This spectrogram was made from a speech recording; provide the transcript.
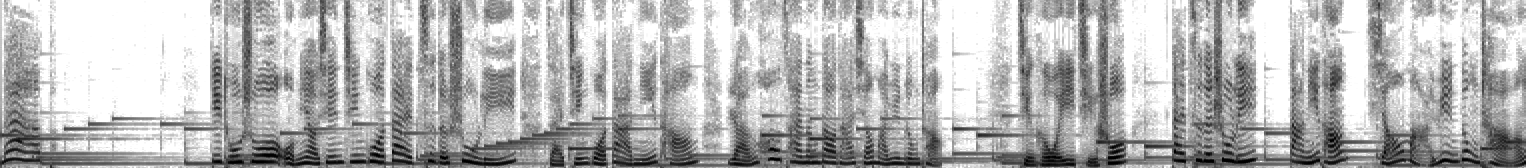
，map。地图说我们要先经过带刺的树篱，再经过大泥塘，然后才能到达小马运动场。请和我一起说，带刺的树篱，大泥塘，小马运动场。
